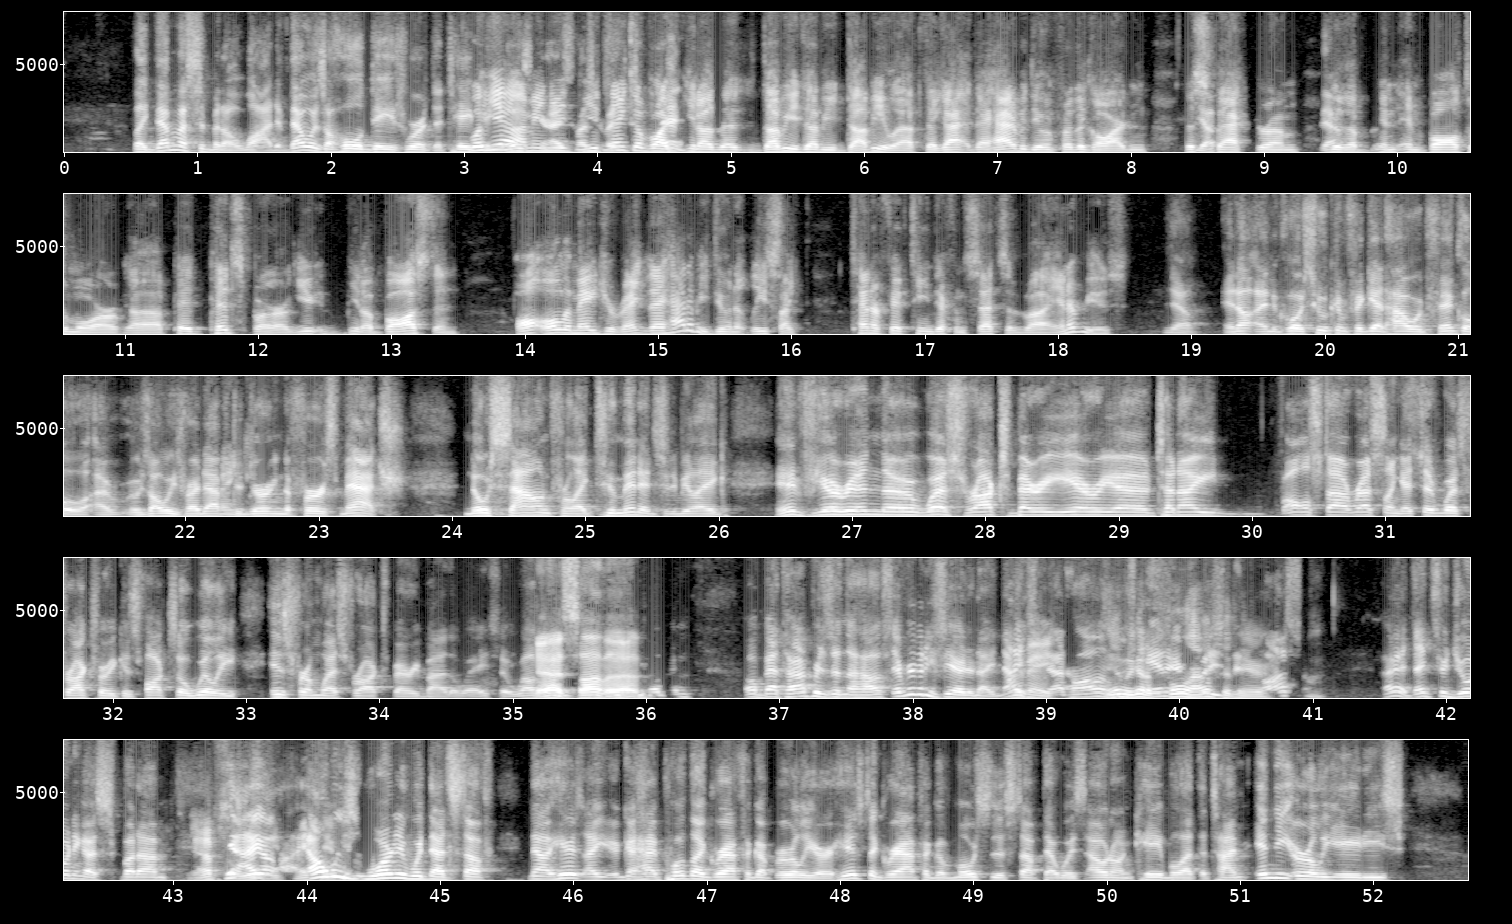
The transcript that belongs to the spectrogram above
Like that must have been a lot. If that was a whole day's worth of taping, Well, yeah, I mean, you, you think of like you know the WWF. They got they had to be doing for the Garden, the Yep. Spectrum, Yep. the, in, in Baltimore, uh, Pitt, Pittsburgh, you you know Boston, all, all the major ven- they had to be doing at least like ten or fifteen different sets of uh, interviews. Yeah, and uh, and of course, who can forget Howard Finkel? I, it was always right after Thank you. during the first match, no sound for like two minutes. It'd be like, if you're in the West Roxbury area tonight, All Star Wrestling. I said West Roxbury because Foxo Willie is from West Roxbury, by the way. So welcome. Yeah, I saw that. Welcome. Oh, Beth Harper's in the house. Everybody's here tonight. Nice, mate. Matt Holland. Yeah, we got a Cannon, full house in here. Awesome. All right, thanks for joining us. But um, Absolutely. yeah, I, I always wondered with that stuff. Now, here's I, I pulled that graphic up earlier. Here's the graphic of most of the stuff that was out on cable at the time in the early 80s.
